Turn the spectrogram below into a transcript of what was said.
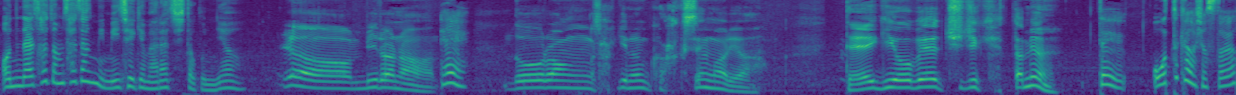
어느 날 서점 사장님이 제게 말하시더군요. 야, 미란아. 예. 너랑 사귀는 그 학생 말이야. 대기업에 취직했다며? 네. 어떻게 하셨어요?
